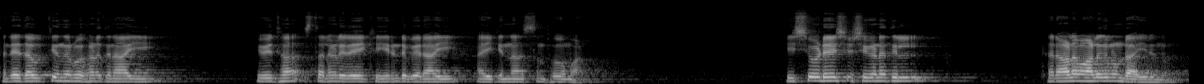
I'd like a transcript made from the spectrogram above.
തന്റെ ദൗത്യ നിർവഹണത്തിനായി വിവിധ സ്ഥലങ്ങളിലേക്ക് ഇരുണ്ട് പേരായി അയക്കുന്ന സംഭവമാണ്. ഈശോയുടെ ശിഷ്യഗണത്തിൽ ധാരാളം ആളുകളുണ്ടായിരുന്നു.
